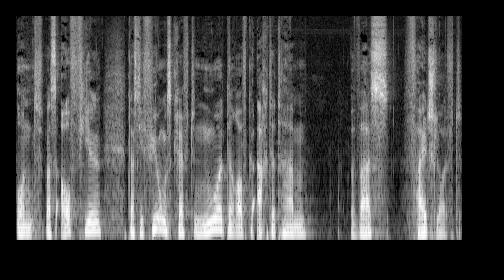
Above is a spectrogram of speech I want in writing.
Und was auffiel, dass die Führungskräfte nur darauf geachtet haben, was falsch läuft.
